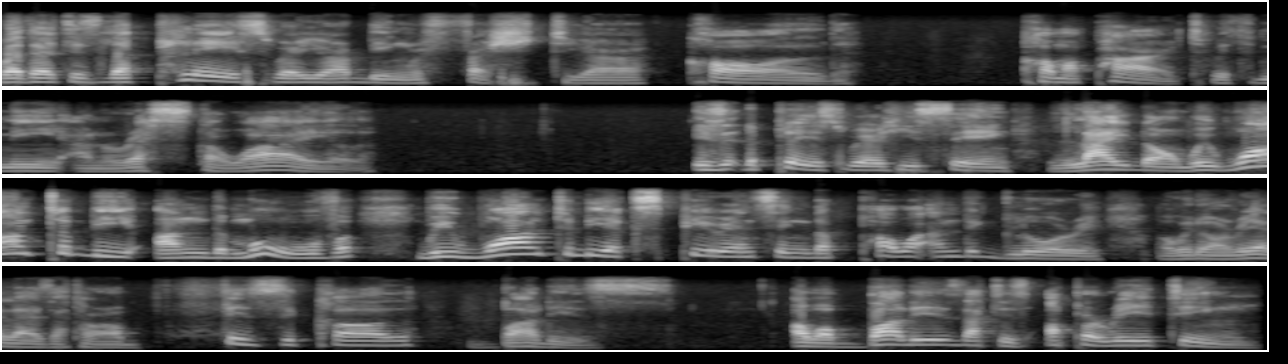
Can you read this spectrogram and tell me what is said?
whether it is the place where you are being refreshed, you're called, come apart with me and rest a while. Is it the place where he's saying, lie down? We want to be on the move. We want to be experiencing the power and the glory, but we don't realize that our physical bodies, our bodies that is operating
